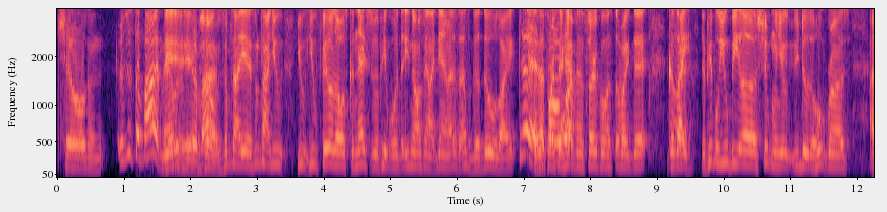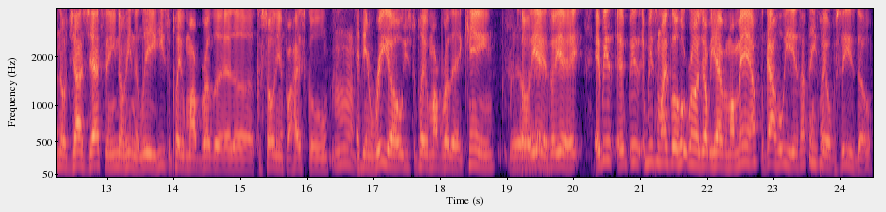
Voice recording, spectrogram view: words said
chilled and it was just a vibe, man. it Yeah, was just yeah, a good for vibe. sure. Sometimes, yeah, sometimes you you you feel those connections with people. You know what I'm saying? Like, damn, that's, that's a good dude. Like, Yeah, a good that's all person it having a circle and stuff like that. Cause like the people you be uh shooting when you you do the hoop runs. I know Josh Jackson. You know he in the league. He used to play with my brother at uh custodian for high school, and then Rio used to play with my brother at King. So yeah, so yeah, it, it be it be, it be some nice little hoop runs y'all be having. My man, I forgot who he is. I think he play overseas though,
